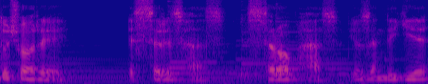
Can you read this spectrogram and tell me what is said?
دچار استرس هست استراب هست یا زندگی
